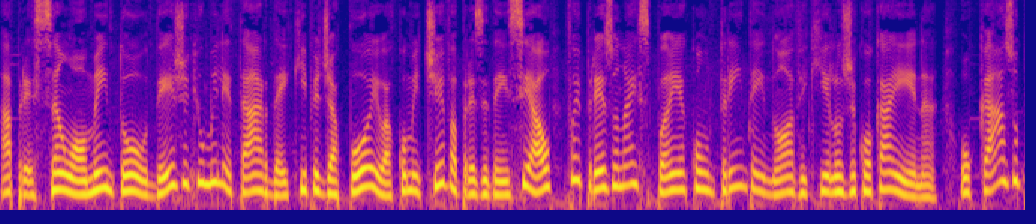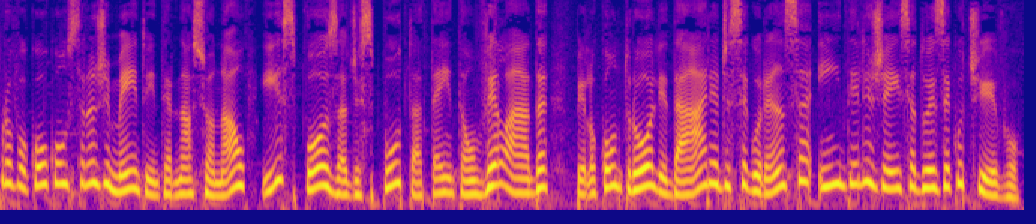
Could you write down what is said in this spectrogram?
A pressão aumentou desde que um militar da equipe de apoio à comitiva presidencial foi preso na Espanha com 39 quilos de cocaína. O caso provocou constrangimento internacional e expôs a disputa até então velada pelo controle da área de segurança e inteligência do Executivo.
